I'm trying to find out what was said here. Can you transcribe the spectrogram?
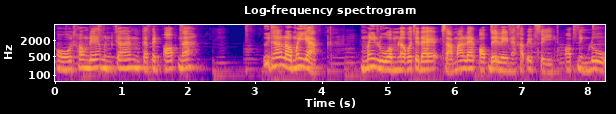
โอ้ ทองแดงเหมือนกัน แต่เป็นออฟนะ คือถ้าเราไม่อยาก ไม่รวมเราก็จะได้สามารถแลกออฟได้เลยนะครับ FC ออฟ1ลูก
